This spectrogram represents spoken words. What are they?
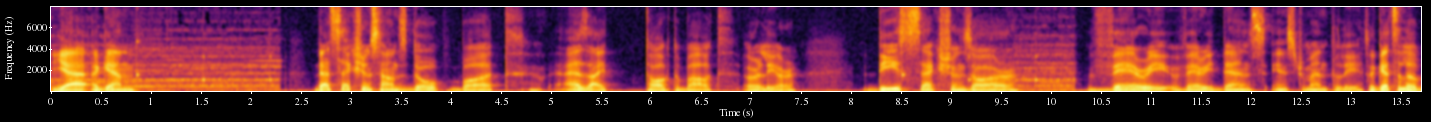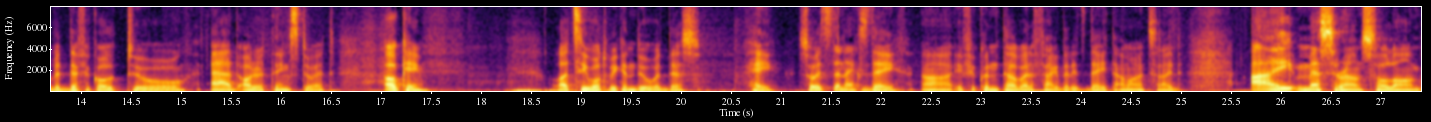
Yeah, again, that section sounds dope, but as I talked about earlier, these sections are very, very dense instrumentally. So it gets a little bit difficult to add other things to it. Okay, let's see what we can do with this. Hey, so it's the next day, uh, if you couldn't tell by the fact that it's daytime outside. I messed around so long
